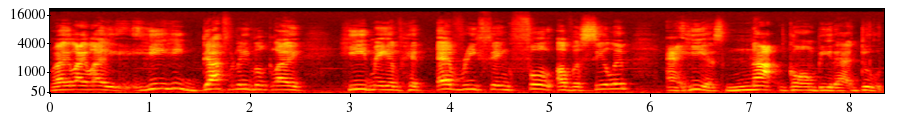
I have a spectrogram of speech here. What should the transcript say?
Right, like like he he definitely looked like he may have hit everything full of a ceiling, and he is not gonna be that dude.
